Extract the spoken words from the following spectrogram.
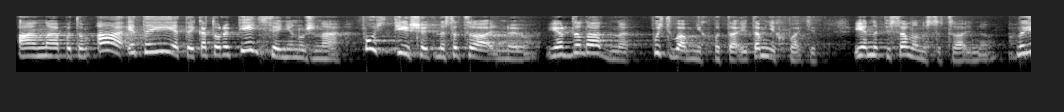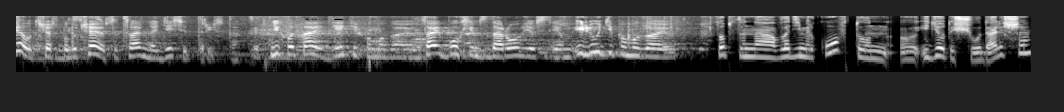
А она потом, а, это и этой, которой пенсия не нужна, пусть пишет на социальную. Я говорю, да ладно, пусть вам не хватает, а мне хватит. Я написала на социальную. Но я вот сейчас получаю социальную 10 300. Не хватает, дети помогают. Дай Бог им здоровья всем. И люди помогают. Собственно, Владимир Ковтун э, идет еще дальше.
